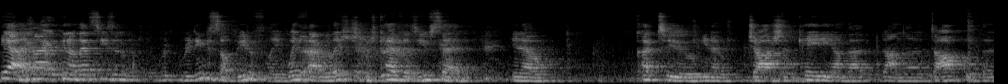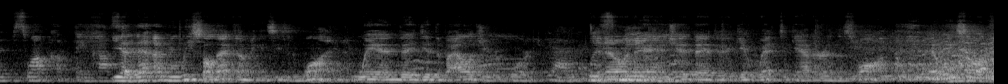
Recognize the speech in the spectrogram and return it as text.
Yeah, and I, you know that season redeemed itself beautifully with that relationship, which Kev, as you said, you know, cut to you know Josh and Katie on the on the dock with the swamp thing costume. Yeah, that, I mean, we saw that coming in season one when they did the biology report. Yeah, You know, and they, and they had to get wet together in the swamp. And we saw the,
